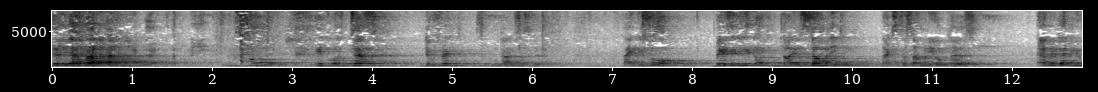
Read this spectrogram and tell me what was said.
so it was just different circumstances there. Thank you. So basically, the, the summary, that's the summary of this. Every time you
